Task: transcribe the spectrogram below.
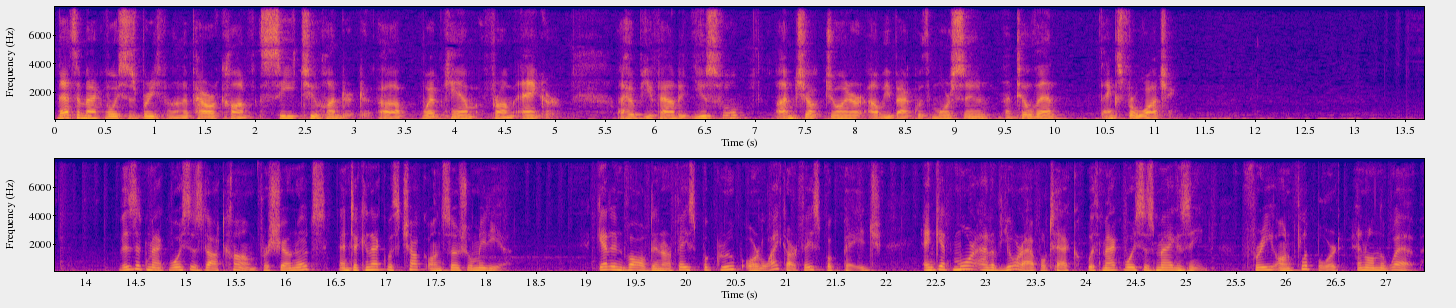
That's a Mac Voices briefing on the PowerConf C200 uh, webcam from Anker. I hope you found it useful. I'm Chuck Joiner. I'll be back with more soon. Until then, thanks for watching. Visit MacVoices.com for show notes and to connect with Chuck on social media. Get involved in our Facebook group or like our Facebook page, and get more out of your Apple tech with MacVoices Magazine, free on Flipboard and on the web.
